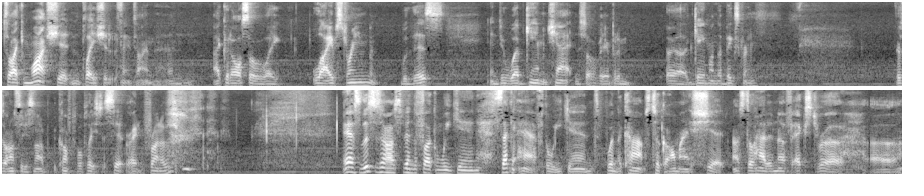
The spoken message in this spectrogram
so I can watch shit and play shit at the same time, and I could also like live stream with this and do webcam and chat and stuff over there. Put a uh, game on the big screen. There's honestly just not a comfortable place to sit right in front of. Yeah, so this is how I spend the fucking weekend, second half of the weekend, when the cops took all my shit. I still had enough extra uh,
